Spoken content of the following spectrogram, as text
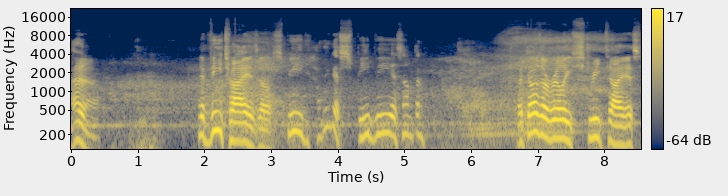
I don't know. The V tires though, speed, I think that's speed V or something. But those are really street tires.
